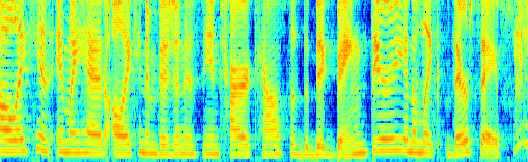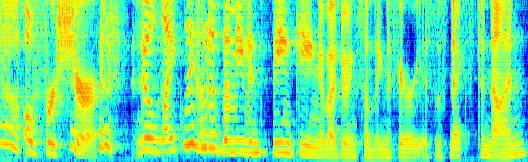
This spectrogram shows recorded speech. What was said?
all I can in my head, all I can envision is the entire cast of The Big Bang Theory, and I'm like, they're safe. Oh, for sure. the likelihood of them even thinking about doing something nefarious is next to none.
